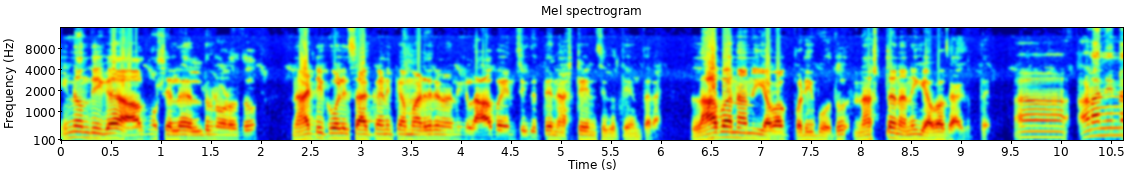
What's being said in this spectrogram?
ಇನ್ನೊಂದು ಈಗ ಆಲ್ಮೋಸ್ಟ್ ಎಲ್ಲ ಎಲ್ಲರೂ ನೋಡೋದು ನಾಟಿ ಕೋಳಿ ಸಾಕಾಣಿಕೆ ಮಾಡಿದ್ರೆ ನನಗೆ ಲಾಭ ಏನ್ ಸಿಗುತ್ತೆ ನಷ್ಟ ಏನ್ ಸಿಗುತ್ತೆ ಅಂತಾರೆ. ಲಾಭ ನಾನು ಯಾವಾಗ ಪಡಿಬೋದು ನಷ್ಟ ನನಗೆ ಯಾವಾಗ ಆಗುತ್ತೆ? ಅಣ್ಣ ನಿನ್ನ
